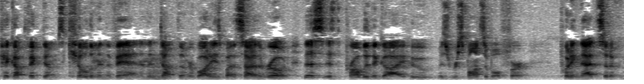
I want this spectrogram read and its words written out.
pick up victims, kill them in the van, and then mm. dump their bodies by the side of the road. This is probably the guy who is responsible for putting that sort of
